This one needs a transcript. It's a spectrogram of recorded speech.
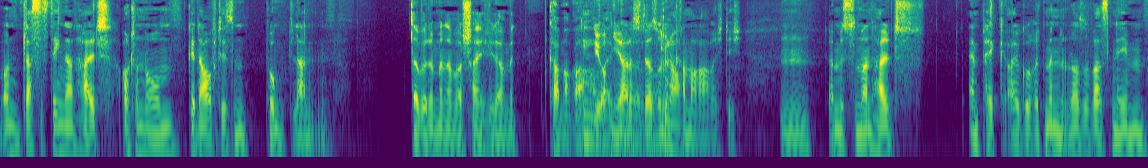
und lass das Ding dann halt autonom genau auf diesem Punkt landen. Da würde man dann wahrscheinlich wieder mit Kamera Ja, arbeiten. Ja, das wäre so Genau. eine Kamera, richtig. Mhm. Da müsste man halt MPEG-Algorithmen oder sowas nehmen,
